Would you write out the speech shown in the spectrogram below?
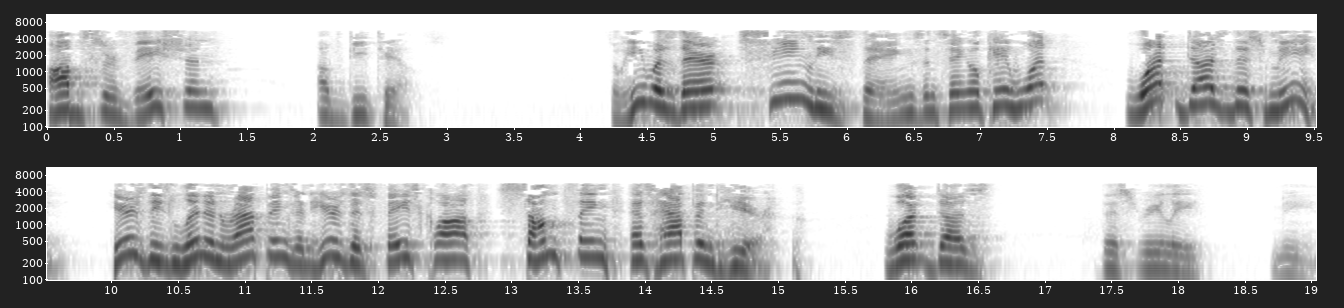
observation of details. So he was there seeing these things and saying, okay, what, what does this mean? Here's these linen wrappings and here's this face cloth. Something has happened here. What does this really mean?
